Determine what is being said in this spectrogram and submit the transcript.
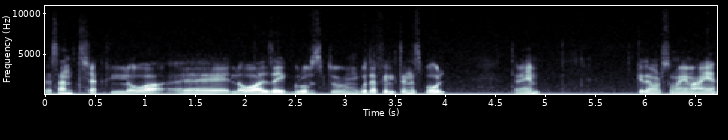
رسمت شكل اللي هو آه اللي هو زي ال grooves بتبقى موجودة في ال tennis ball. تمام؟ كده مرسومة إيه معايا؟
